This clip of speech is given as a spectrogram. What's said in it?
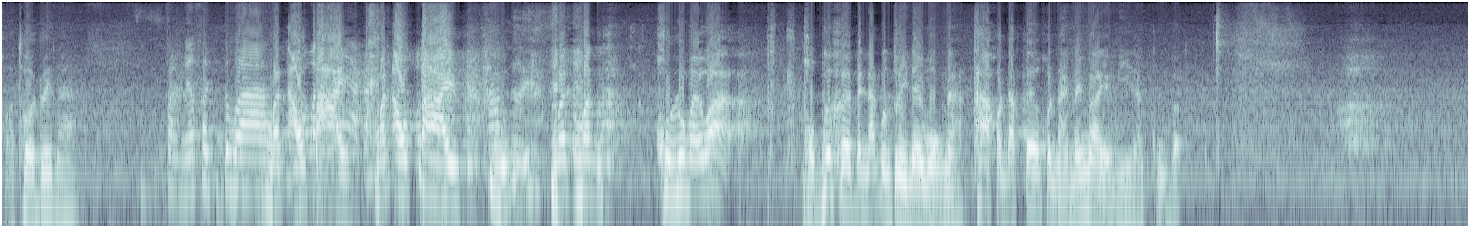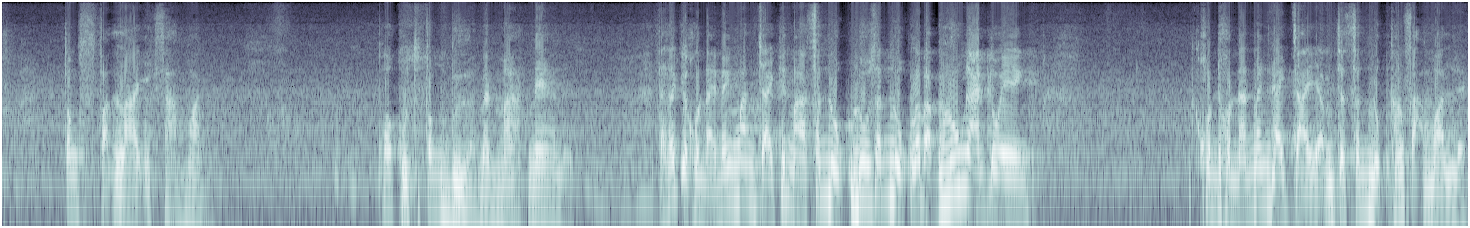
ขอโทษด้วยนะฝังเนื้อฝังตัว มันเอาตาย มันเอาตายภาพเลยมันมันคุณรู้ไหมว่า ผมก็เคยเป็นนักดนตรีในวงนะ ถ้าคอนดักเตอร์คนไหนไม่มาอย่างนี้นะ กูแบบ ต้องฝันร้ายอีกสามวัน เพราะกูจะต้องเบื่อมันมากแน่เลย แต่ถ้าเกิดคนไหนแม่งมั่นใจขึ้นมาสนุกดูสนุกแล้วแบบรู้งานตัวเอง คนคนนั้นแม่งได้ใจอะมันจะสนุกทั้งสามวันเลย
